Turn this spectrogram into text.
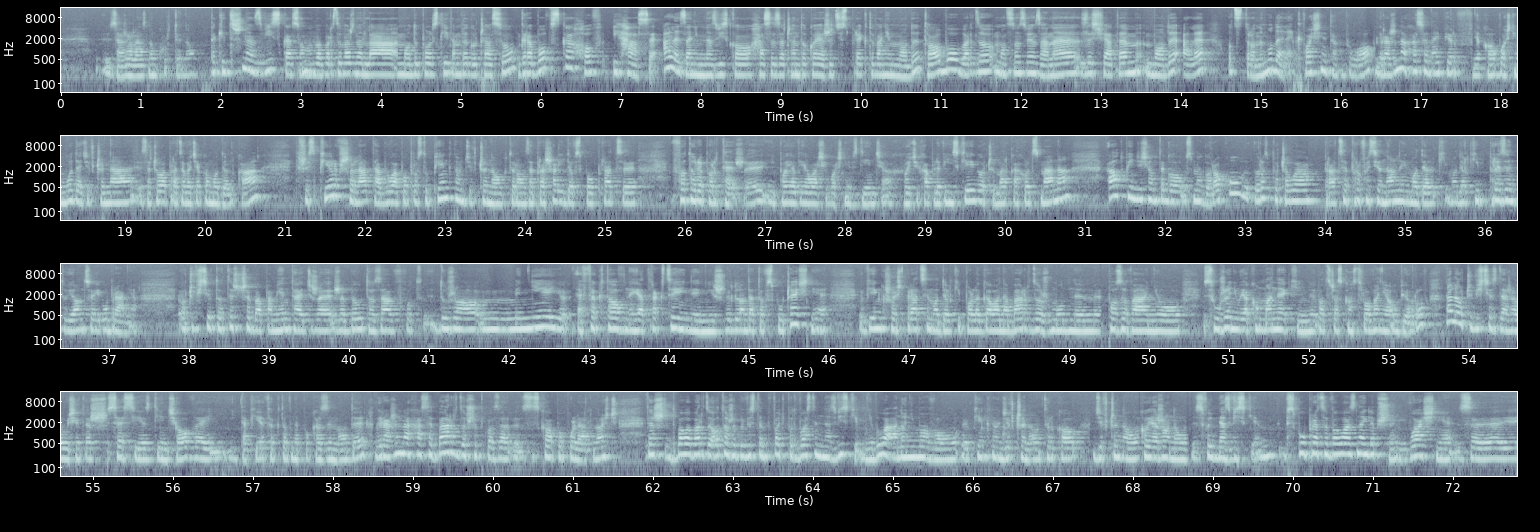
za żelazną kurtyną. Takie trzy nazwiska są chyba bardzo ważne dla mody polskiej tamtego czasu. Grabowska, Hoff i Hase. Ale zanim nazwisko Hase zaczęto kojarzyć z projektowaniem mody, to było bardzo mocno związane ze światem mody, ale od strony modelek. Właśnie tak było. Grażyna Hase najpierw jako właśnie młoda dziewczyna zaczęła pracować jako modelka. Przez pierwsze lata była po prostu piękną dziewczyną, którą zapraszali do współpracy fotoreporterzy i pojawiała się właśnie w zdjęciach Wojciecha Plewińskiego czy Marka A od 58 roku rozpoczęła pracę profesjonalnej modelki, modelki prezentującej ubrania. Oczywiście to też trzeba pamiętać, że, że był to zawód dużo mniej efektowny i atrakcyjny niż wygląda to współcześnie. Większość pracy modelki polegała na bardzo żmudnym pozowaniu, służeniu jako manekin podczas konstruowania ubiorów, no ale oczywiście zdarzały się też sesje zdjęciowe i, i takie efektowne pokazy mody. Grażyna Hase bardzo szybko zyskała popularność. Też dbała bardzo o to, żeby występować pod własnym nazwiskiem. Nie była anonimową, piękną dziewczyną, tylko dziewczyną kojarzoną swoim nazwiskiem. Współpracowała z najlepszymi, właśnie z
